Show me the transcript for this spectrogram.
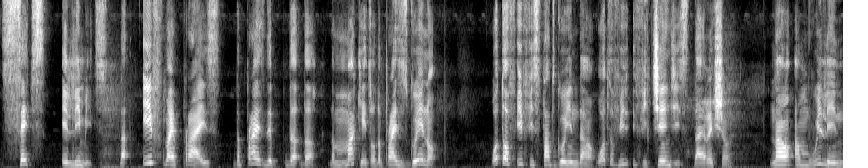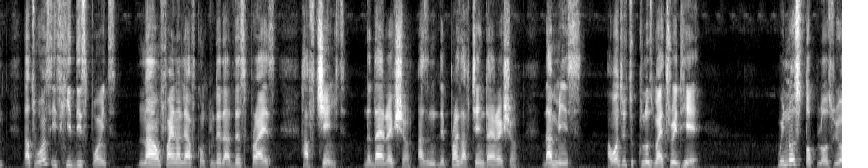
set a limit. That if my price the price the, the the the market or the price is going up what of if it starts going down? What of if it changes direction? Now i'm willing that once it hit this point now finally i've concluded that this price have changed the direction. As in the price have changed direction. That means i want you to close my trade here. We know stop loss. We,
